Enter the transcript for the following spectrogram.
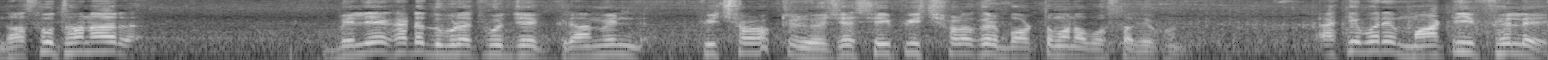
দাসপুর থানার বেলিয়াঘাটে দুবরাজপুর যে গ্রামীণ পিচ সড়কটি রয়েছে, সেই পিচ সড়কের বর্তমান অবস্থা দেখুন। একেবারে মাটি ফেলে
